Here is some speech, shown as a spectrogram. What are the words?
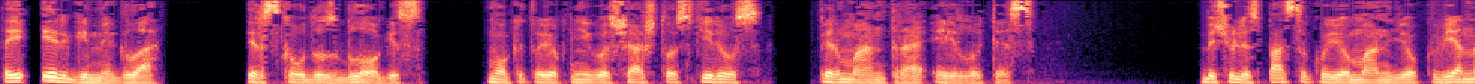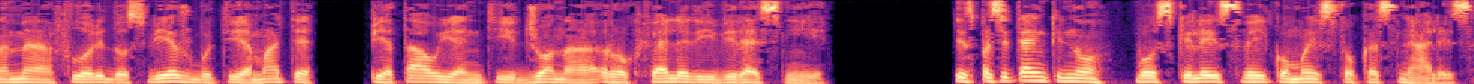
Tai irgi migla ir skaudus blogis. Mokytojo knygos šeštos skyrius, pirmą antrą eilutės. Bičiulis pasakojo man, jog viename Floridos viešbutyje matė pietaujantį Džoną Rockefellerį vyresnįjį. Jis pasitenkino vos keliais sveiko maisto kasneliais.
